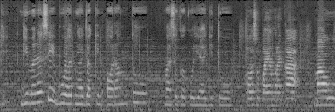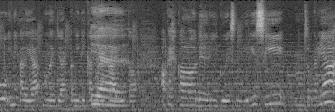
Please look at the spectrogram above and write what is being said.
gi- gimana sih buat ngajakin orang tuh masuk ke kuliah gitu? Oh, supaya mereka mau ini kali ya mengejar pendidikan Iya. mereka gitu. Oke, kalau dari gue sendiri sih hmm, sebenarnya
